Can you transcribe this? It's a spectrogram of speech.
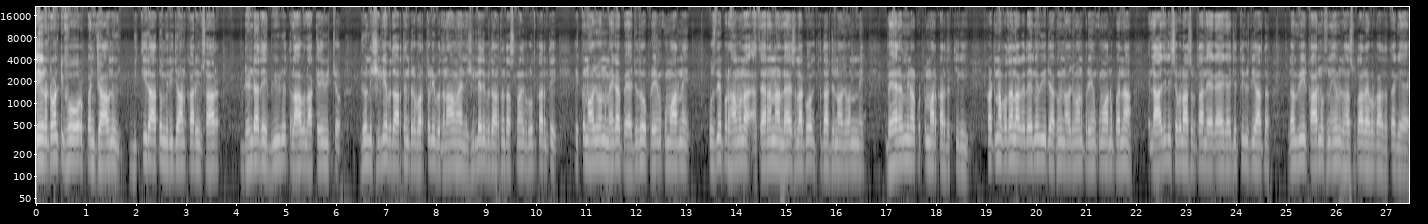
ਦੇਖ ਰਹੇ ਹੋ 24 ਪੰਜਾਬ ਨਿਊਜ਼ ਬੀਤੀ ਰਾਤ ਤੋਂ ਮਿਲੀ ਜਾਣਕਾਰੀ ਅਨੁਸਾਰ ਬਠਿੰਡਾ ਦੇ ਬੀੜ ਤਲਾਬ ਇਲਾਕੇ ਦੇ ਵਿੱਚ ਜੋ ਨਸ਼ੀਲੇ ਪਦਾਰਥਾਂ ਦੀ ਦੁਰਵਰਤੋਂ ਲਈ ਬਦਨਾਮ ਹੈ, ਨਸ਼ੀਲੇ ਦੇ ਪਦਾਰਥਾਂ ਤਸਕਰਾਂ ਦੇ ਵਿਰੋਧ ਕਰਨ ਤੇ ਇੱਕ ਨੌਜਵਾਨ ਨੂੰ ਮਹਿੰਗਾ ਪਿਆ ਜਦੋਂ ਪ੍ਰੇਮ ਕੁਮਾਰ ਨੇ ਉਸ ਦੇ ਉੱਪਰ ਹਮਲਾ, ਹਥਿਆਰਾਂ ਨਾਲ ਲੈਸ ਲਗਭਗ ਇੱਕ ਦਰਜਨ ਨੌਜਵਾਨਾਂ ਨੇ ਬੇਰਹਿਮੀ ਨਾਲ ਕੁੱਟਮਾਰ ਕਰ ਦਿੱਤੀ ਗਈ। ਘਟਨਾ ਪਤਾ ਲੱਗਦਾ ਹੈ ਕਿ ਵੀ ਜ਼ਖਮੀ ਨੌਜਵਾਨ ਪ੍ਰੇਮ ਕੁਮਾਰ ਨੂੰ ਪਹਿਲਾਂ ਇਲਾਜ ਲਈ ਸਿਵਲ ਹਸਪਤਾਲ ਲੈ ਗਿਆ ਗਿਆ ਜਿੱਥੇ ਕਿ ਉਸ ਦੀ ਹਾਲਤ ਗੰਭੀਰ ਕਾਰਨ ਉਸ ਨੂੰ ਏਮਜ਼ ਹਸਪਤਾਲ ਰੈਫਰ ਕਰ ਦਿੱਤਾ ਗਿਆ ਹੈ।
